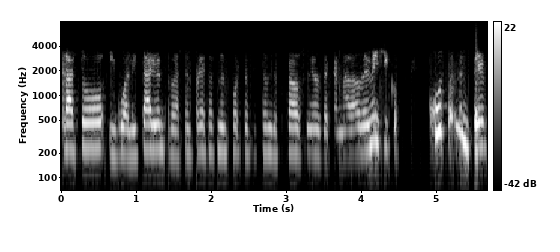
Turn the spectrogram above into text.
trato igualitario entre las empresas, no importa si son de Estados Unidos, de Canadá o de México. Justamente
